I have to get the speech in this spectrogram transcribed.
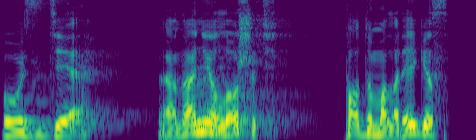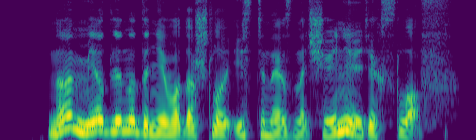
«Узде. Она не лошадь», — подумал Регис, но медленно до него дошло истинное значение этих слов.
